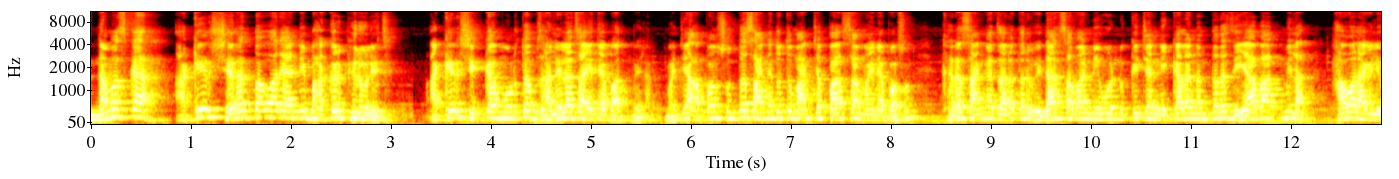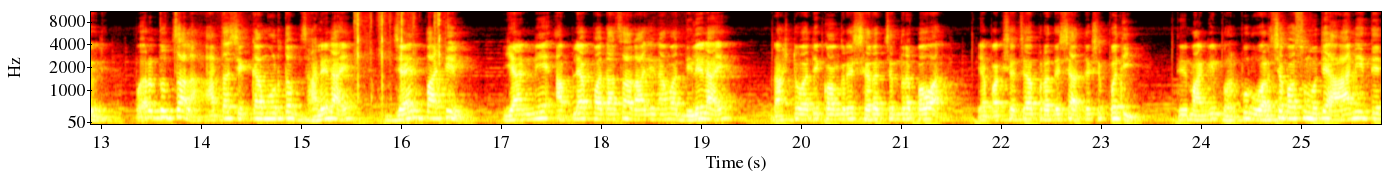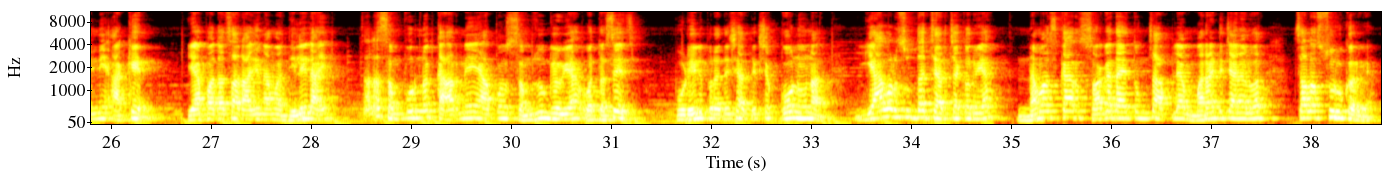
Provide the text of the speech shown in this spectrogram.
नमस्कार अखेर शरद पवार यांनी भाकर फिरवलीच. अखेर शिक्कामोर्तब झालेलाच आहे त्या बातमीला. म्हणजे आपण सुद्धा सांगत होतो मागच्या पाच सहा महिन्यापासून. खरं सांगत झालं तर विधानसभा निवडणुकीच्या निकालानंतरच या बातमीला हवा लागली होती. परंतु चला आता शिक्कामोर्तब झालेला आहे. जयंत पाटील यांनी आपल्या पदाचा राजीनामा दिलेला आहे. राष्ट्रवादी काँग्रेस शरदचंद्र पवार या पक्षाच्या प्रदेशाध्यक्षपदी. ते मागील भरपूर वर्षापासून होते आणि त्यांनी अखेर या पदाचा राजीनामा दिलेला आहे. चला संपूर्ण कारणे आपण समजून घेऊया व तसेच पुढील प्रदेशाध्यक्ष कोण होणार यावर सुद्धा चर्चा करूया. नमस्कार स्वागत आहे तुमचं आपल्या मराठी चॅनलवर. चला सुरू करूया.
